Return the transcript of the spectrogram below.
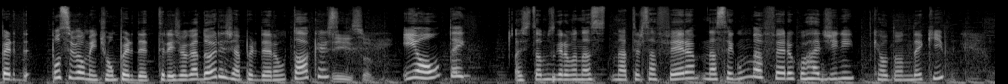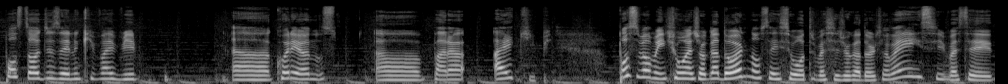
perde- possivelmente vão perder três jogadores, já perderam o Talkers. Isso. E ontem, nós estamos gravando na, terça-feira, na segunda-feira o Corradini, que é o dono da equipe, postou dizendo que vai vir ah, coreanos ah, para a equipe. Possivelmente um é jogador, não sei se o outro vai ser jogador também, se vai ser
